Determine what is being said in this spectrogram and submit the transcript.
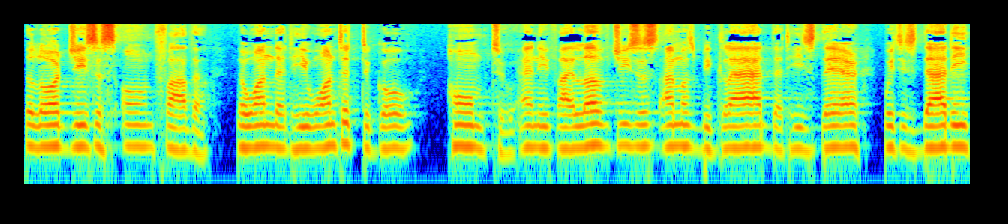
the Lord Jesus' own Father, the one that He wanted to go home to. And if I love Jesus, I must be glad that He's there with His daddy,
